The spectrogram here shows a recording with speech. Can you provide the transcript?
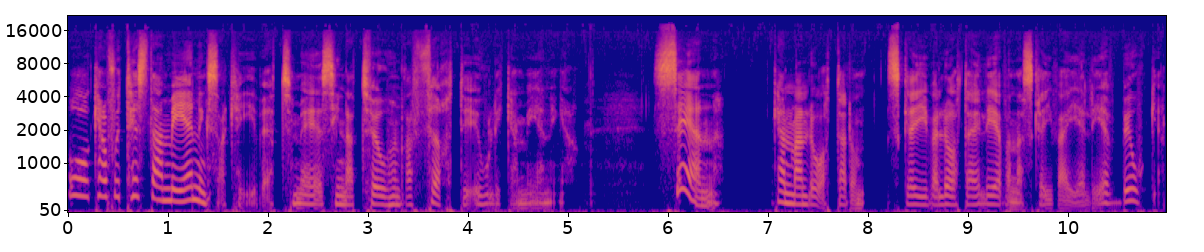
och kanske testa meningsarkivet med sina 240 olika meningar. Sen kan man låta, dem skriva, låta eleverna skriva i elevboken.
